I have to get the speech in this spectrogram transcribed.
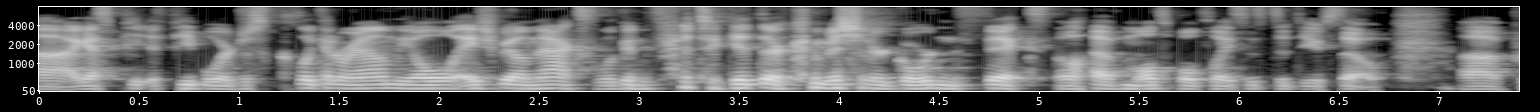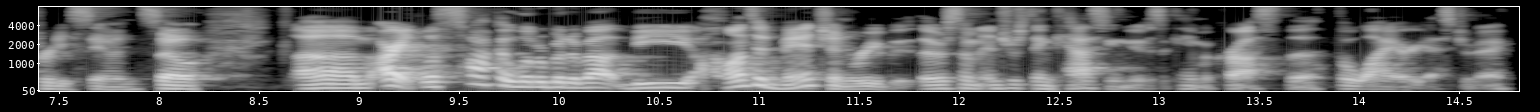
uh, I guess p- if people are just clicking around the old HBO Max looking for, to get their Commissioner Gordon fix, they'll have multiple places to do so uh, pretty soon. So, um, all right, let's talk a little bit about the Haunted Mansion reboot. There was some interesting casting news that came across the the wire yesterday.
